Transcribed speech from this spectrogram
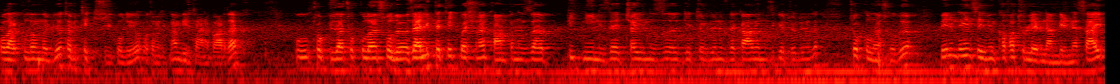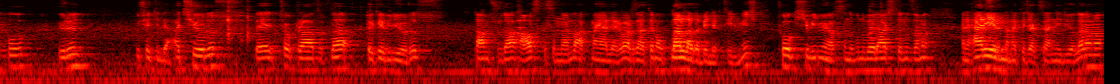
olarak kullanılabiliyor. Tabii tek kişilik oluyor. Otomatikman bir tane bardak. Bu çok güzel, çok kullanışlı oluyor. Özellikle tek başına kampınıza, pikniğinize, çayınızı getirdiğinizde, kahvenizi götürdüğünüzde çok kullanışlı oluyor. Benim de en sevdiğim kafa türlerinden birine sahip bu ürün. Bu şekilde açıyoruz ve çok rahatlıkla dökebiliyoruz. Tam şurada ağız kısımlarında akma yerleri var. Zaten oklarla da belirtilmiş. Çoğu kişi bilmiyor aslında bunu böyle açtığımız zaman hani her yerinden akacak zannediyorlar ama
